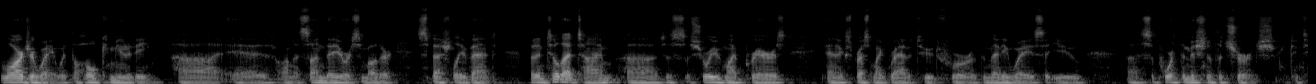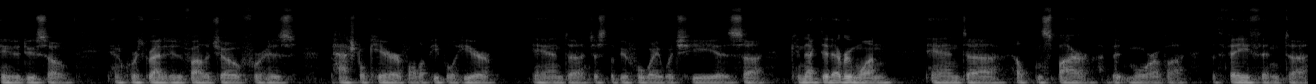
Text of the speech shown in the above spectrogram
larger way with the whole community uh, on a Sunday or some other special event. But until that time, uh, just assure you of my prayers and express my gratitude for the many ways that you uh, support the mission of the church and continue to do so. And of course, gratitude to Father Joe for his pastoral care of all the people here and uh, just the beautiful way which he has uh, connected everyone and uh, helped inspire a bit more of a, the faith and uh,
